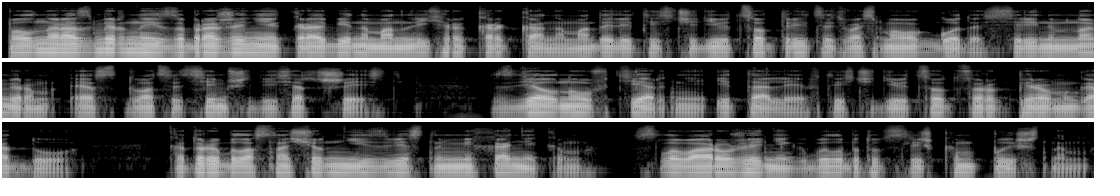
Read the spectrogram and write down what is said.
Полноразмерное изображение карабина Манлихера Каркана модели 1938 года с серийным номером С-2766, сделанного в Терне, Италия, в 1941 году, который был оснащен неизвестным механиком, слово «оружейник» было бы тут слишком пышным,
